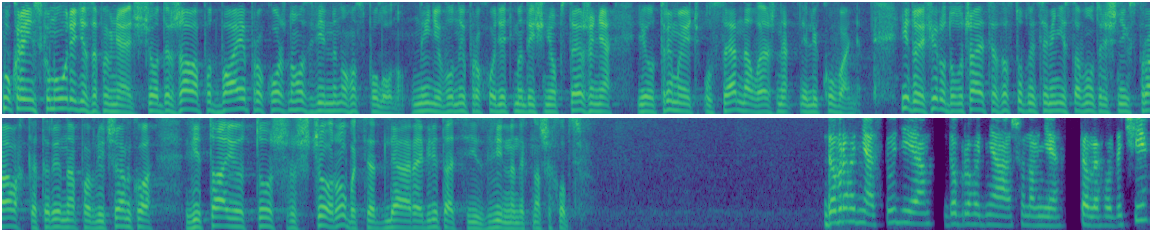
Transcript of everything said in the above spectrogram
В українському уряді запевняють, що держава подбає про кожного звільненого з полону. Нині вони проходять медичні обстеження і отримають усе належне лікування. І до ефіру долучається заступниця міністра внутрішніх справ Катерина Павліченко. Вітаю. Тож що робиться для реабілітації звільнених наших хлопців? Доброго дня, студія. Доброго дня, шановні телеглядачі.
